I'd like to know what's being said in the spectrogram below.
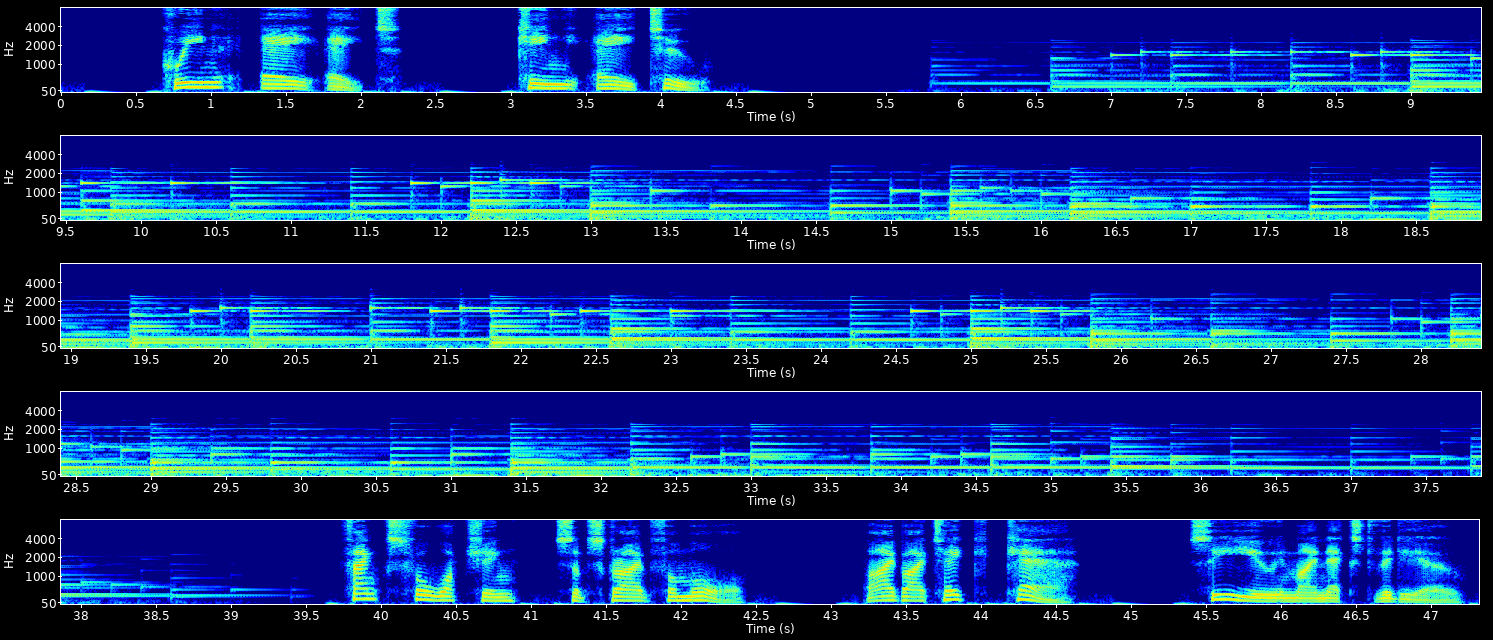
Queen a8. King a2. Thanks for watching, subscribe for more. Bye bye take care. See you in my next video.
